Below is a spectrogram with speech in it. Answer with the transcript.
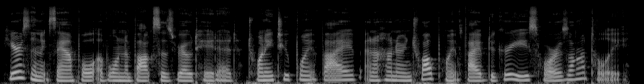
Here's an example of when a box is rotated 22.5 and 112.5 degrees horizontally.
